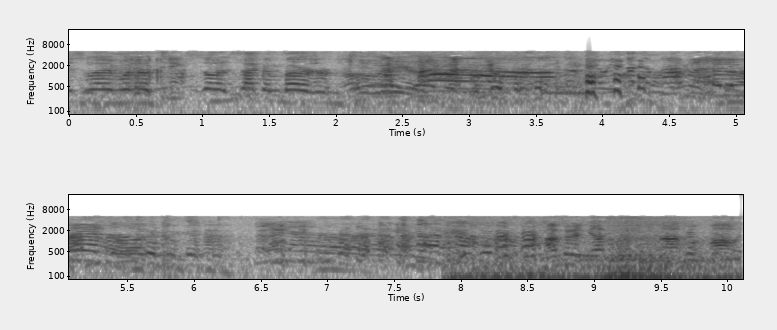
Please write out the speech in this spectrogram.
Just let everyone know Cheeks on his second burger. Over here. I'm gonna get uh, what mom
